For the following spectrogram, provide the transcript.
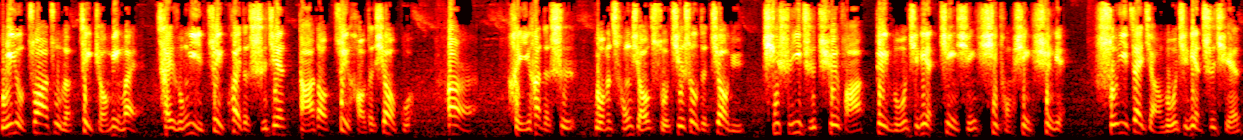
唯有抓住了这条命脉，才容易最快的时间达到最好的效果。二，很遗憾的是，我们从小所接受的教育其实一直缺乏对逻辑链进行系统性训练。所以在讲逻辑链之前，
